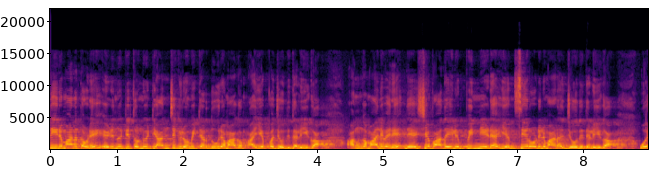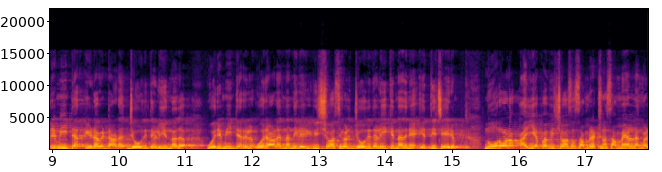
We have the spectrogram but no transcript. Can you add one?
തീരുമാനത്തോടെ എഴുന്നൂറ്റി തൊണ്ണൂറ്റി അഞ്ച് കിലോമീറ്റർ ദൂരമാകും അയ്യപ്പ ജ്യോതി തെളിയുക. അങ്കമാലി വരെ ദേശീയപാതയിലും പിന്നീട് എം സി റോഡിലുമാണ് ജ്യോതി തെളിയുക. ഒരു മീറ്റർ ഇടവിട്ടാണ് ജ്യോതി തെളിയുന്നത്. ഒരു മീറ്ററിൽ ഒരാൾ എന്ന നിലയിൽ വിശ്വാസികൾ ജ്യോതി തെളിയിക്കുന്നതിന് എത്തിച്ചേരും. നൂറോളം അയ്യപ്പ വിശ്വാസ സംരക്ഷണ സമ്മേളനങ്ങൾ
